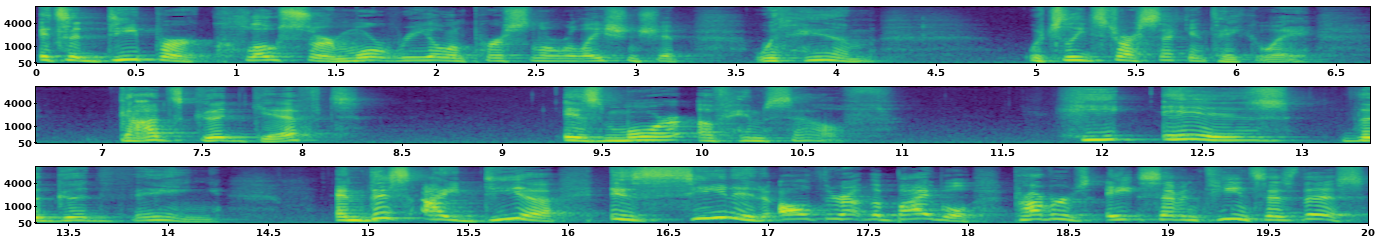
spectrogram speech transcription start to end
It's a deeper, closer, more real and personal relationship with Him, which leads to our second takeaway. God's good gift is more of Himself. He is the good thing. And this idea is seated all throughout the Bible. Proverbs 8:17 says this,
